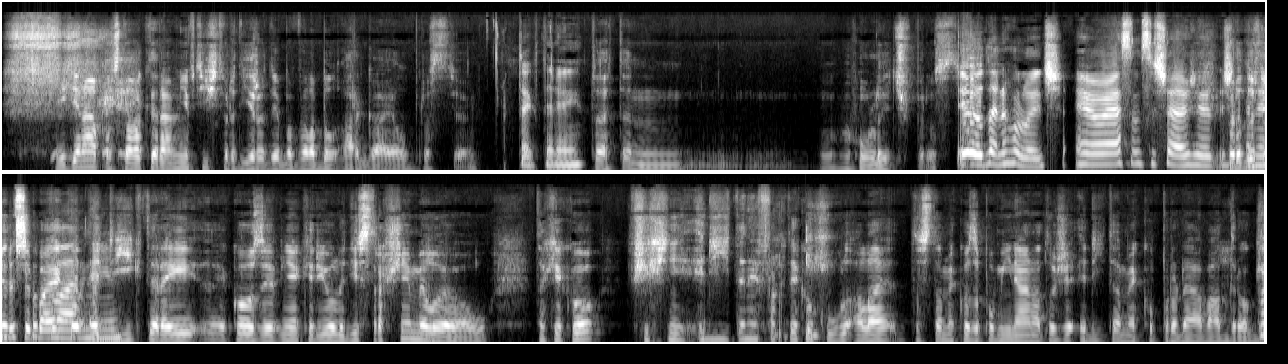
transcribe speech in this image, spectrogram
Jediná postava, která mě v té čtvrté řadě bavila, byl Argyle prostě. Tak tady. To je ten hulič prostě. Jo, ten hulič. Jo, já jsem slyšela, že, je Protože dost třeba jako. Eddie, který jako zjevně, který lidi strašně milujou, tak jako všichni, Eddie, ten je fakt jako cool, ale to se tam jako zapomíná na to, že Eddie tam jako prodává drogy.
